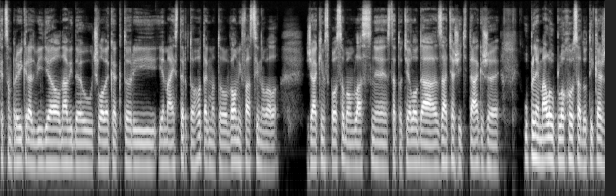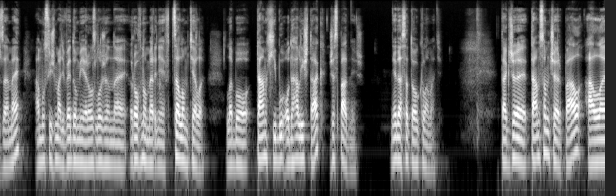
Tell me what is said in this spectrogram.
keď som prvýkrát videl na videu človeka, ktorý je majster toho, tak ma to veľmi fascinovalo že akým spôsobom vlastne sa to telo dá zaťažiť tak, že úplne malou plochou sa dotýkaš zeme a musíš mať vedomie rozložené rovnomerne v celom tele. Lebo tam chybu odhalíš tak, že spadneš. Nedá sa to oklamať. Takže tam som čerpal, ale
